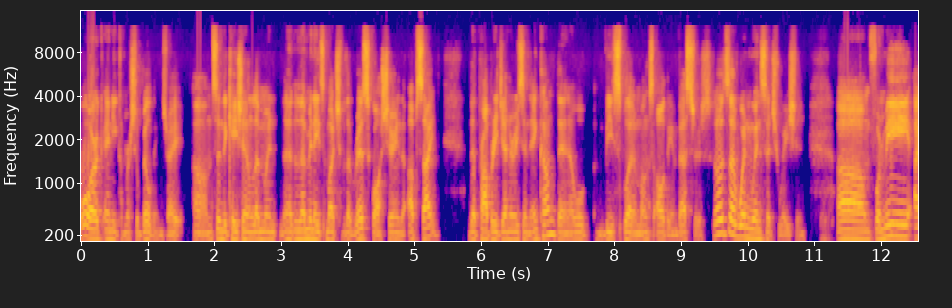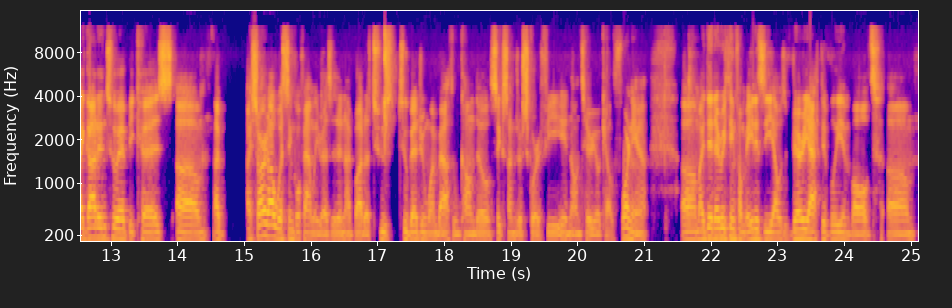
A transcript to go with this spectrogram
or any commercial buildings, right? Um, syndication elimin- eliminates much of the risk while sharing the upside. The property generates an income, then it will be split amongst all the investors. So it's a win-win situation. Um, for me, I got into it because um, I I started out with single family resident. I bought a two two bedroom, one bathroom condo, 600 square feet in Ontario, California. Um, I did everything from A to Z. I was very actively involved. Um,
